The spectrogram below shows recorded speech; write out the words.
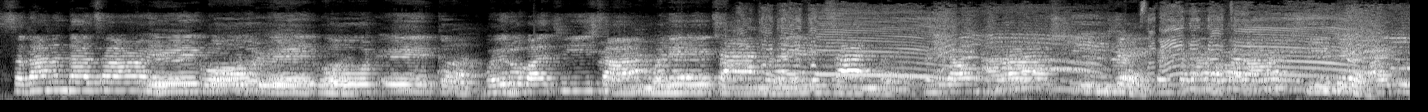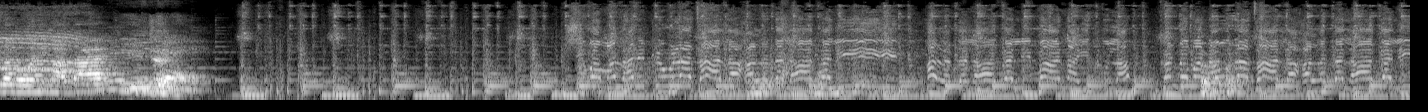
सदानंदाचा एक कोट एक कोट एक कोट भैरोबाची चांदणे चांदणे खंडेराव महाराज की जय महाराज आई तुझा भवानी माता की जय. शिव मल्हारी पिवळा झाला हळद लागली. हळद लागली बानाई तुला. खंडोबा नवरा झाला हळद लागली.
